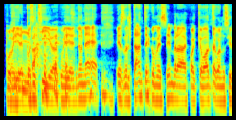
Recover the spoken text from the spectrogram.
positiva, dire, positiva dire, non è esaltante come sembra qualche volta quando si,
